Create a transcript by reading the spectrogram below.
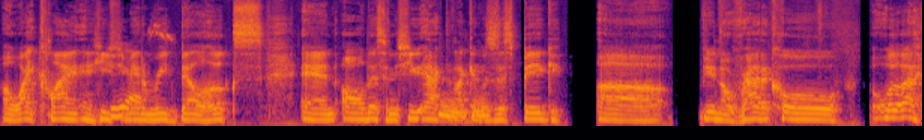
a white client, and he she yes. made him read bell hooks and all this, and she acted mm-hmm. like it was this big uh you know, radical. Well, I,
